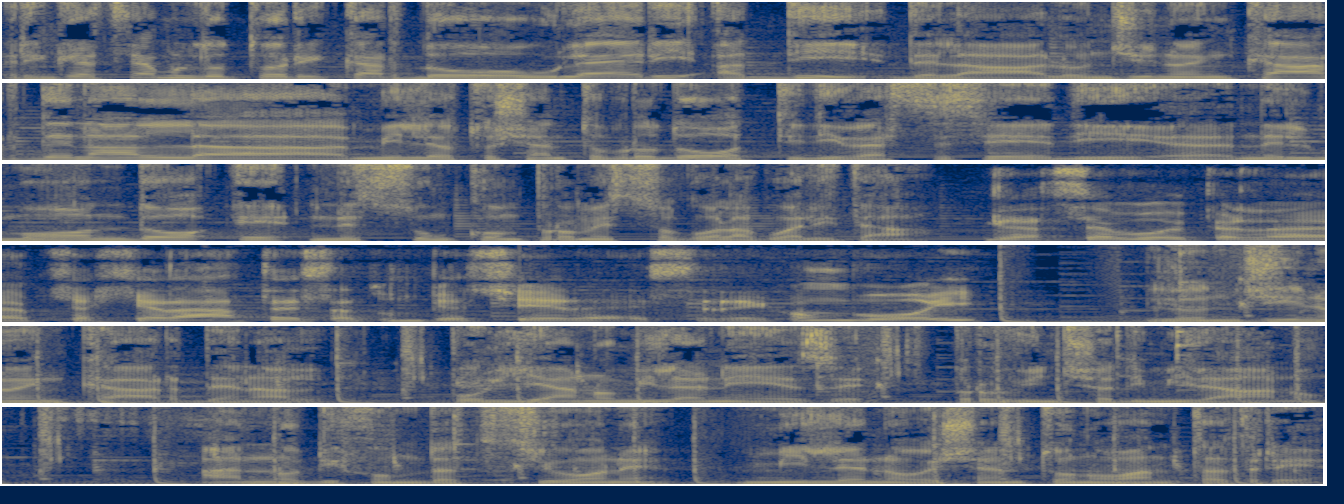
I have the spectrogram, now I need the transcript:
Ringraziamo il dottor Riccardo Uleri, AD della Longino Cardinal, 1800 prodotti, diverse sedi eh, nel mondo e nessun compromesso con la qualità. Grazie a voi per la chiacchierata, è stato un piacere essere con voi. Longino Cardinal, Pogliano Milanese, provincia di Milano. Anno di fondazione 1993.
